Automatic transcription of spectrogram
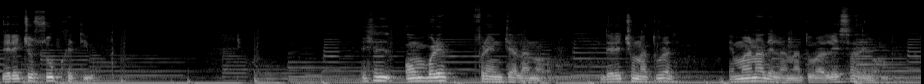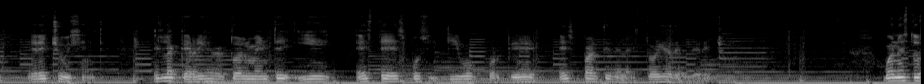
Derecho subjetivo. Es el hombre frente a la norma. Derecho natural. Emana de la naturaleza del hombre. Derecho vigente es la que rige actualmente y este es positivo porque es parte de la historia del derecho. Bueno, esto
